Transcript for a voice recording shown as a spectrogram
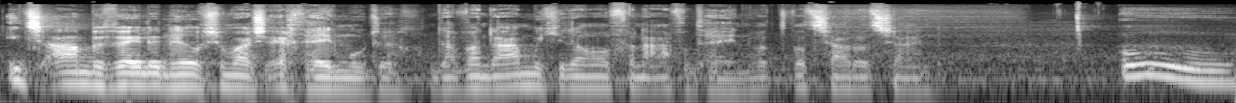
iets aanbevelen in Hilversum waar ze echt heen moeten. Dan, van daar moet je dan wel vanavond heen. Wat, wat zou dat zijn? Oeh.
